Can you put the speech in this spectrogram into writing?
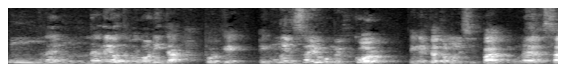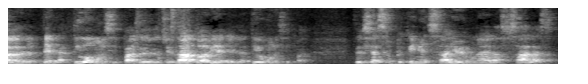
un- una, una anécdota muy bonita, porque en un ensayo con el coro, en el Teatro Municipal, en una de las salas del, del antiguo municipal, Sí, sí. estaba todavía el antiguo municipal. Entonces se hace un pequeño ensayo en una de las salas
